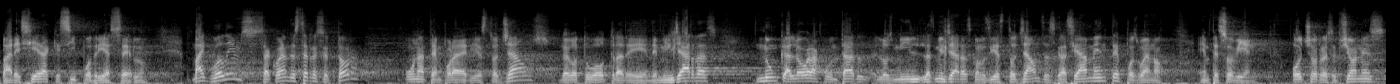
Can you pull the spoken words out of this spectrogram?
pareciera que sí podría serlo. Mike Williams, ¿se acuerdan de este receptor? Una temporada de 10 touchdowns, luego tuvo otra de, de mil yardas, nunca logra juntar los mil, las mil yardas con los 10 touchdowns, desgraciadamente, pues bueno, empezó bien. 8 recepciones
